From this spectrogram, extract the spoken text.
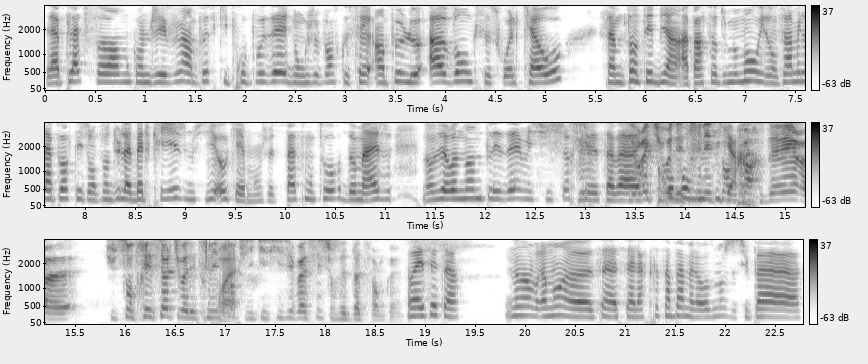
la plateforme, quand j'ai vu un peu ce qu'ils proposaient, donc je pense que c'est un peu le avant que ce soit le chaos, ça me tentait bien. À partir du moment où ils ont fermé la porte et j'ai entendu la bête crier, je me suis dit, ok, bon, je te passe mon tour, dommage. L'environnement me plaisait, mais je suis sûre que ça va c'est vrai que tu vois des traînées de sang multicœur. par terre. euh, tu te sens très seul. Tu vois des traînées de sang. Tu dis qu'est-ce qui s'est passé sur cette plateforme quand même? Ouais, c'est ça. Non, non, vraiment, euh, ça, ça a l'air très sympa. Malheureusement, je suis pas,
